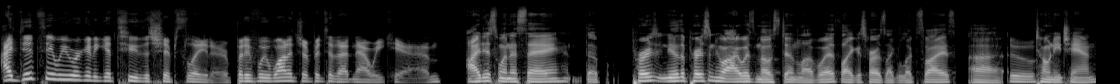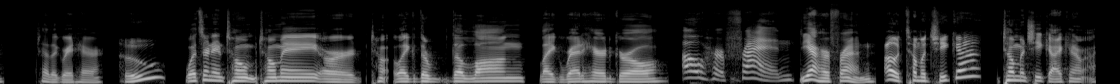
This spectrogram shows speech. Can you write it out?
I did say we were going to get to the ships later, but if we want to jump into that now, we can. I just want to say the person, you know, the person who I was most in love with, like as far as like looks wise, uh, Who? Tony Chan. She had the great hair. Who? What's her name? Tom Tomei or to- like the the long like red haired girl. Oh, her friend. Yeah, her friend Oh, Tomochika? Tomachika. I can.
